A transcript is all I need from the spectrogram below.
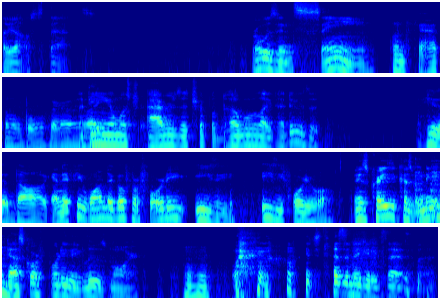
playoff stats. bro was insane. unfathomable, bro. I Like, think he almost averaged a triple double. Like that dude's a. he's a dog, and if he wanted to go for forty, easy, easy forty wall. It's crazy because when he does score forty, they lose more, hmm which doesn't make any sense. But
